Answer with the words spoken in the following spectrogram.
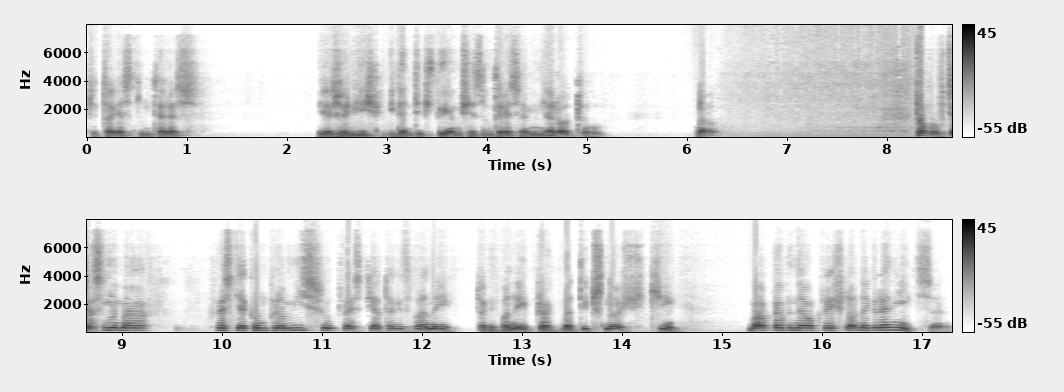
czy to jest interes, jeżeli identyfikujemy się z interesami narodu, no, to wówczas nie ma kwestia kompromisu, kwestia tak zwanej, tak zwanej pragmatyczności ma pewne określone granice.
